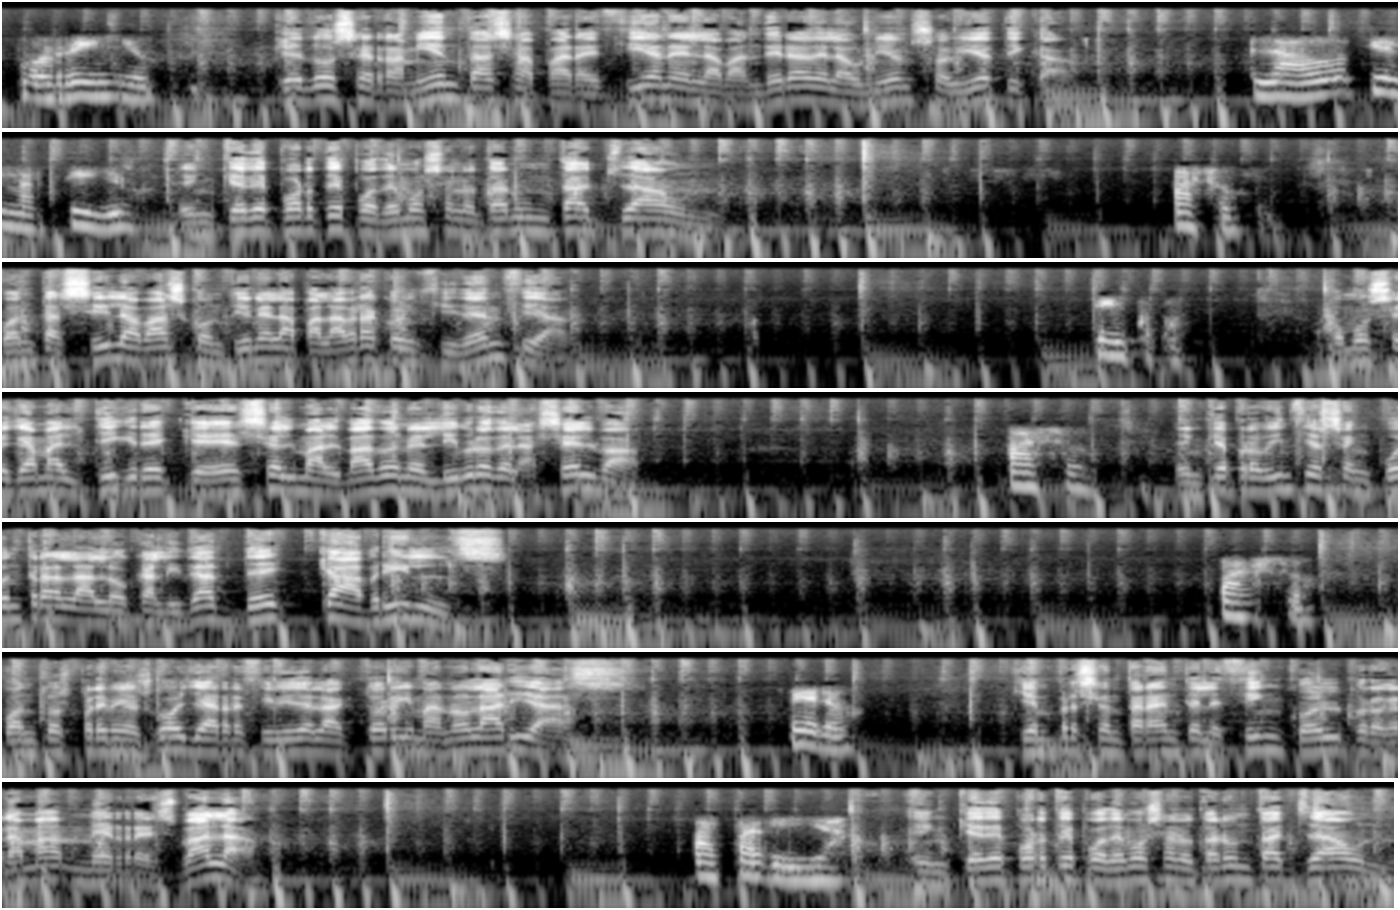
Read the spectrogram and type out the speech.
Porriño. ¿Qué dos herramientas aparecían en la bandera de la Unión Soviética? La hoz y el martillo. ¿En qué deporte podemos anotar un touchdown? Paso. ¿Cuántas sílabas contiene la palabra coincidencia? Cinco. ¿Cómo se llama el tigre que es el malvado en el libro de la selva? Paso. ¿En qué provincia se encuentra la localidad de Cabrils? Paso. ¿Cuántos premios Goya ha recibido el actor Imanol Arias? Cero. ¿Quién presentará en Telecinco el programa Me Resbala? Papadilla. ¿En qué deporte podemos anotar un touchdown?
